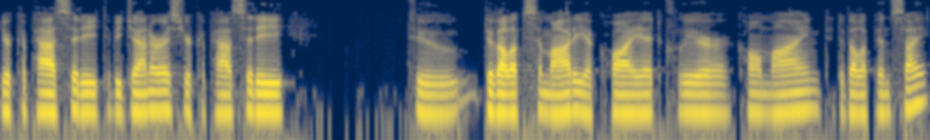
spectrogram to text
your capacity to be generous your capacity to develop samadhi, a quiet, clear, calm mind, to develop insight?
